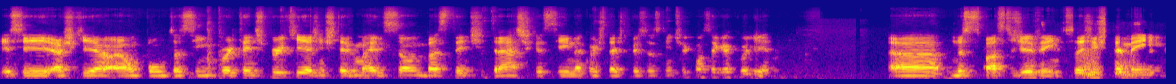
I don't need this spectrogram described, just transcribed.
esse acho que é, é, um ponto assim importante porque a gente teve uma redução bastante drástica assim na quantidade de pessoas que a gente consegue acolher uh, nos espaços de eventos. A gente também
